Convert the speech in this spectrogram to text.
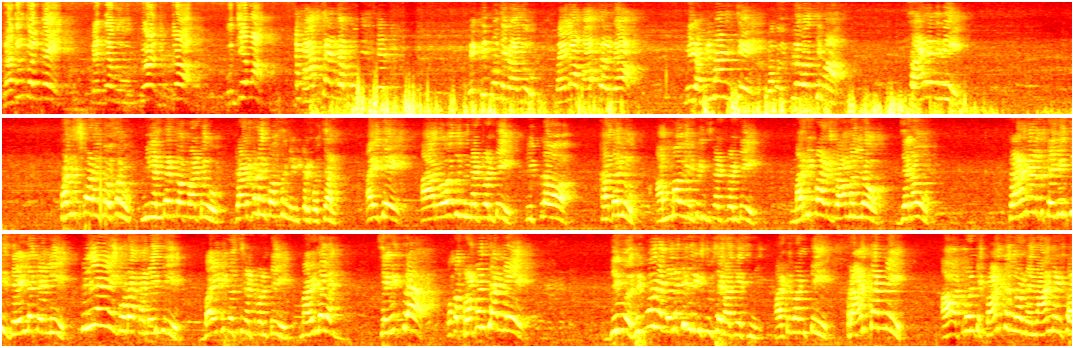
రగులు కొల్పే పెద్ద విప్లవ విప్లవ ఉద్యమ మాస్టర్గా పూజించే వ్యక్తి పూజ కాదు మహిళా మాస్టర్గా మీరు అభిమానించే ఒక విప్లవోద్యమ సారథిని కలుసుకోవడం కోసం మీ అందరితో పాటు గడపడం కోసం నేను ఇక్కడికి వచ్చాను. అయితే ఆ రోజు ఉన్నటువంటి విప్లవ కథలు అమ్మ వినిపించినటువంటి మర్రిపాడు గ్రామంలో జనం ప్రాణాలకు తెగించి జైళ్ళకి వెళ్ళి పిల్లల్ని కూడా కనేసి బయటకు వచ్చినటువంటి మహిళల చరిత్ర ఒక ప్రపంచాన్ని దిగు వెనక్కి తిరిగి చూసేలా చేసింది. అటువంటి ప్రాంతాన్ని ఆ అటువంటి నేను నాన్నని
